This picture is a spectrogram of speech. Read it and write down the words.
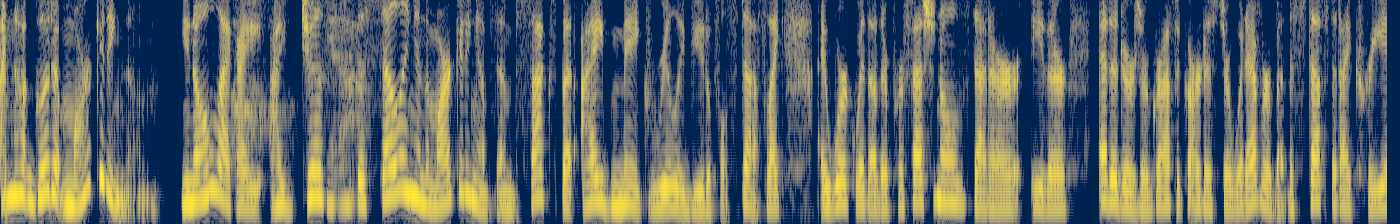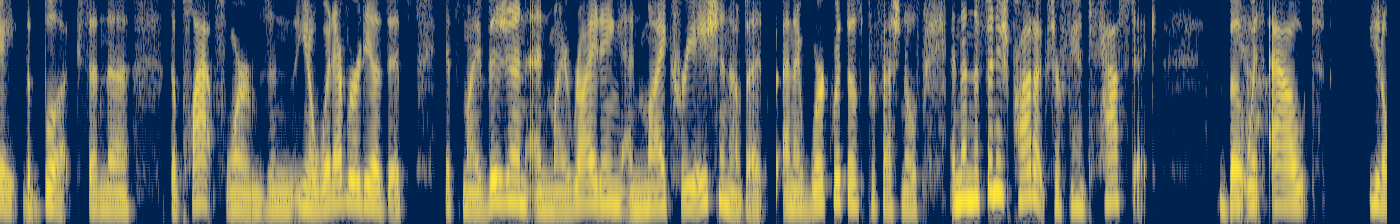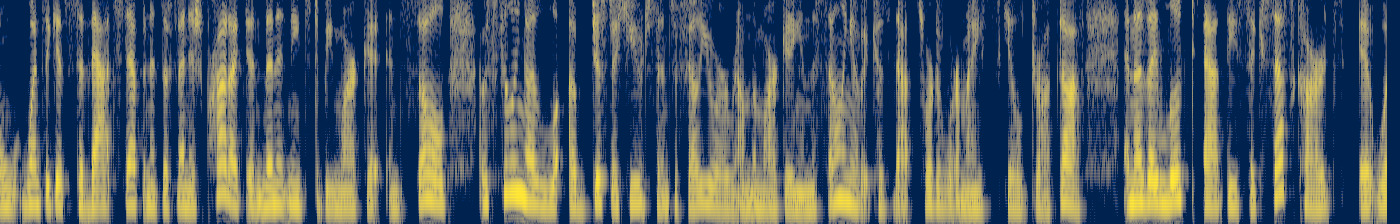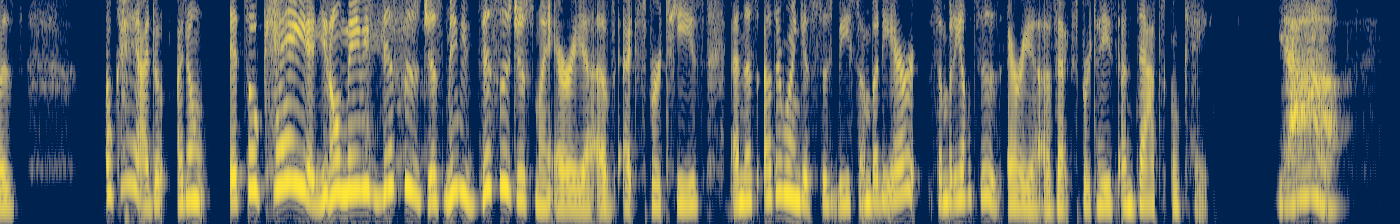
I'm not good at marketing them you know like i i just yeah. the selling and the marketing of them sucks but i make really beautiful stuff like i work with other professionals that are either editors or graphic artists or whatever but the stuff that i create the books and the the platforms and you know whatever it is it's it's my vision and my writing and my creation of it and i work with those professionals and then the finished products are fantastic but yeah. without you know once it gets to that step and it's a finished product and then it needs to be market and sold i was feeling a, a just a huge sense of failure around the marketing and the selling of it because that's sort of where my skill dropped off. And as i looked at these success cards it was okay i don't i don't it's okay you know maybe this is just maybe this is just my area of expertise and this other one gets to be somebody er- somebody else's area of expertise and that's okay. Yeah.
